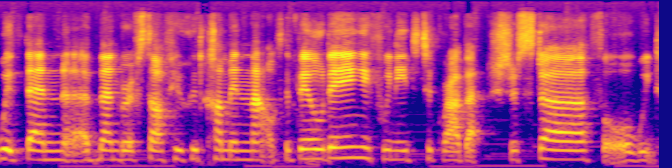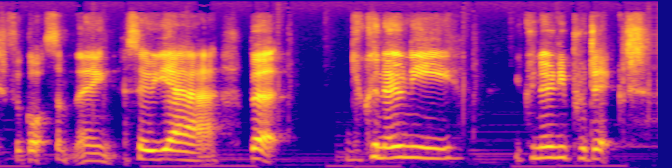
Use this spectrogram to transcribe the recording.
with then a member of staff who could come in and out of the building if we needed to grab extra stuff or we'd forgot something so yeah but you can only you can only predict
